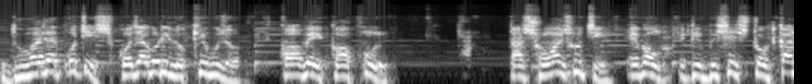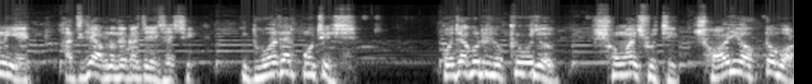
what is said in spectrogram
দু হাজার পঁচিশ কোজাগরি লক্ষ্মী পুজো কবে, কখন? তার সময়সূচি এবং একটি বিশেষ টোটকা নিয়ে আজকে আপনাদের কাছে এসেছি। দু হাজার পঁচিশ কোজাগরি লক্ষ্মী পুজোর সময়সূচি ছয়ই অক্টোবর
